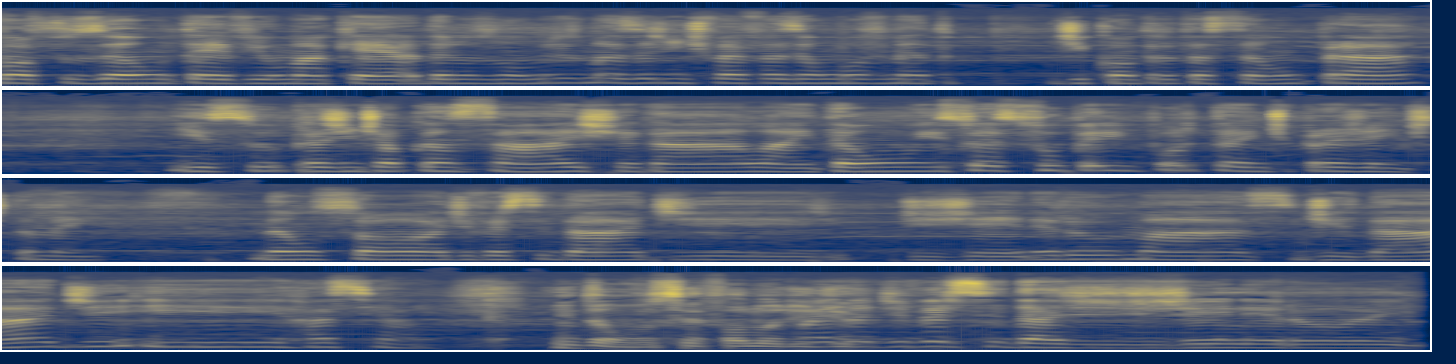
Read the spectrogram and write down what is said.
com a fusão, teve uma queda nos números, mas a gente vai fazer um movimento de contratação para isso, para a gente alcançar e chegar lá. Então, isso é super importante para a gente também. Não só a diversidade de gênero, mas de idade e racial. Então, você falou de. Mas a di- diversidade de gênero e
